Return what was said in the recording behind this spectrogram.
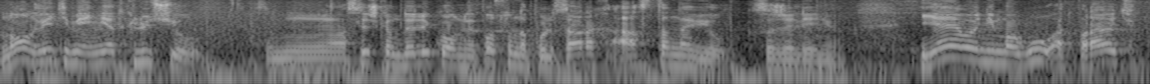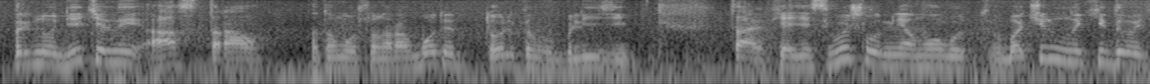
Но он, видите, меня не отключил слишком далеко, он меня просто на пульсарах остановил, к сожалению. Я его не могу отправить в принудительный астрал, потому что он работает только вблизи. Так, я здесь вышел, меня могут в бочину накидывать.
